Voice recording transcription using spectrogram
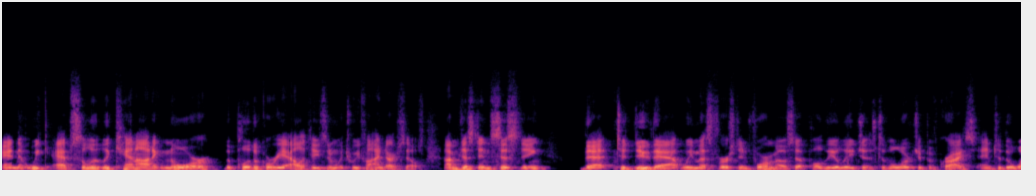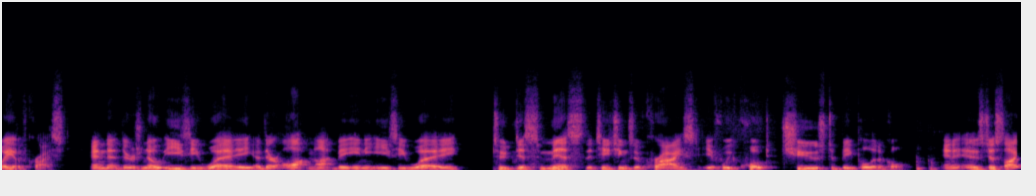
and that we absolutely cannot ignore the political realities in which we find ourselves. I'm just insisting that to do that, we must first and foremost uphold the allegiance to the Lordship of Christ and to the way of Christ, and that there's no easy way, there ought not be any easy way to dismiss the teachings of Christ if we quote choose to be political. And it's just like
